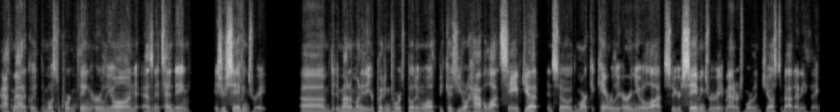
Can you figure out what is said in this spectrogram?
mathematically, the most important thing early on as an attending is your savings rate. Um, the amount of money that you're putting towards building wealth because you don't have a lot saved yet. And so the market can't really earn you a lot. So your savings rate matters more than just about anything.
